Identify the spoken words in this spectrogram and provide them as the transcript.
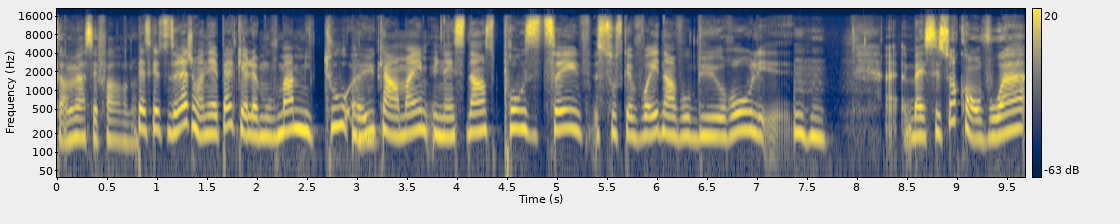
quand même assez fort. Là. Est-ce que tu dirais, je m'en appelle que le mouvement MeToo Mhm. a eu quand même une incidence positive sur ce que vous voyez dans vos bureaux? Les... Mhm. Ben, c'est sûr qu'on voit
